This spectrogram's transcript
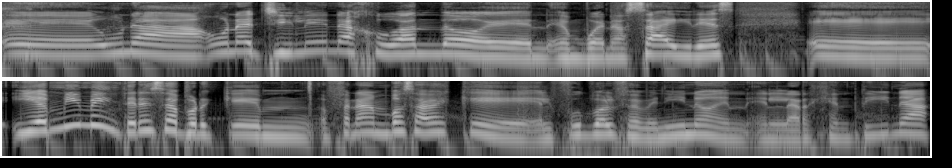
Eh, una, una chilena jugando en, en Buenos Aires. Eh, y a mí me interesa porque, mm, Fran, vos sabés que el fútbol femenino en, en la Argentina,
